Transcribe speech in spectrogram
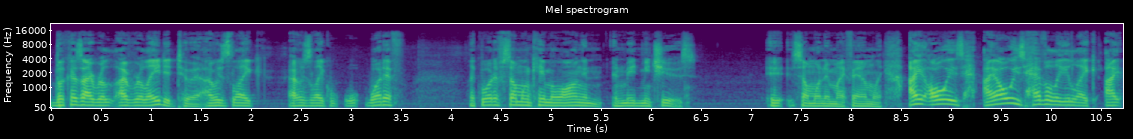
because I re- I related to it. I was like I was like what if like what if someone came along and, and made me choose it, someone in my family. I always I always heavily like I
